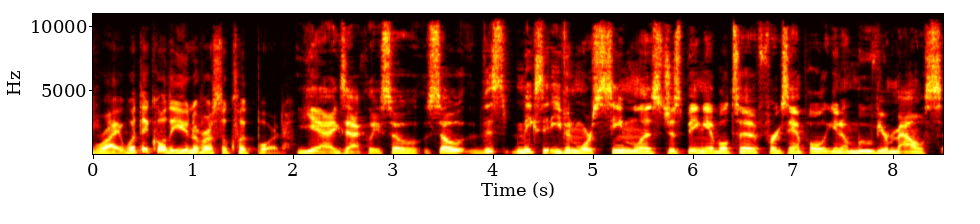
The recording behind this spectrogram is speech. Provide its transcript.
Right. What they call the universal clipboard. Yeah, exactly. So, so this makes it even more seamless. Just being able to, for example, you know, move your mouse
